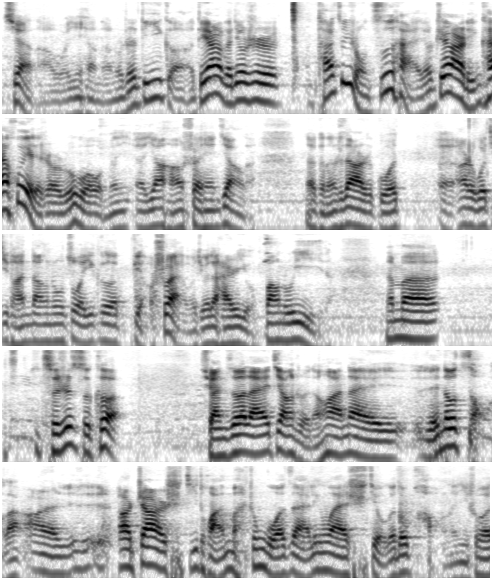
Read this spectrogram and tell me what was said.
见了。我印象当中，这是第一个。第二个就是它这种姿态，就 G 二零开会的时候，如果我们呃央行率先降了，那可能是在二十国。呃，二十国集团当中做一个表率，我觉得还是有帮助意义的。那么，此时此刻选择来降准的话，那人都走了，二二这二十集团嘛，中国在，另外十九个都跑了，你说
